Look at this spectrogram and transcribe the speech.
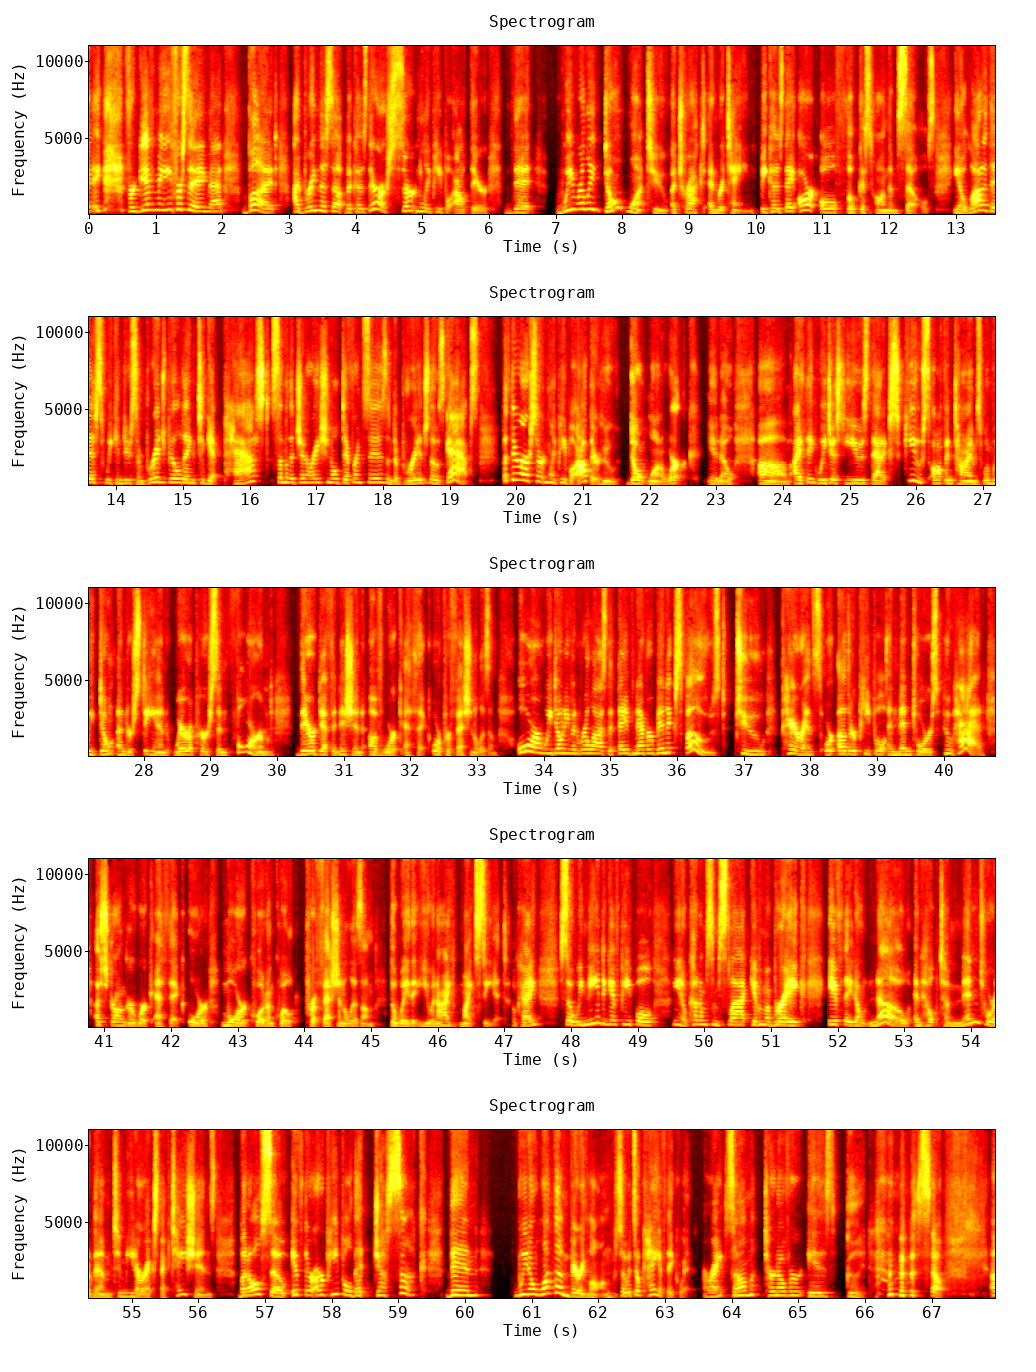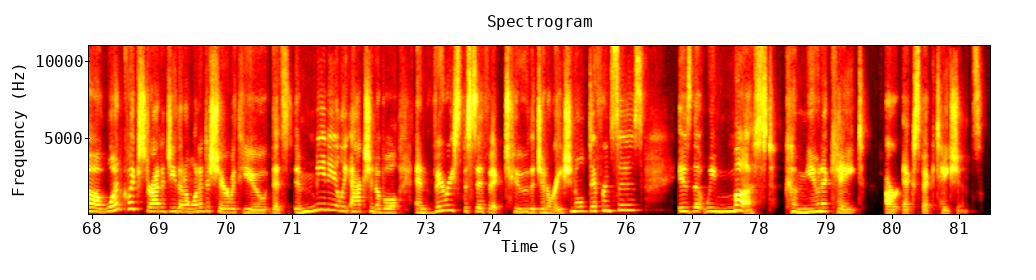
okay. Forgive me for saying that, but I bring this up because there are certainly people out there that we really don't want to attract and retain because they are all focused on themselves. You know, a lot of this we can do some bridge building to get past some of the generational differences and to bridge those gaps but there are certainly people out there who don't want to work you know? Um, i think we just use that excuse oftentimes when we don't understand where a person formed their definition of work ethic or professionalism or we don't even realize that they've never been exposed to parents or other people and mentors who had a stronger work ethic or more quote unquote professionalism the way that you and I might see it. Okay. So we need to give people, you know, cut them some slack, give them a break if they don't know and help to mentor them to meet our expectations. But also, if there are people that just suck, then we don't want them very long. So it's okay if they quit. All right. Some turnover is good. so, uh, one quick strategy that I wanted to share with you that's immediately actionable and very specific to the generational differences is that we must communicate our expectations.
